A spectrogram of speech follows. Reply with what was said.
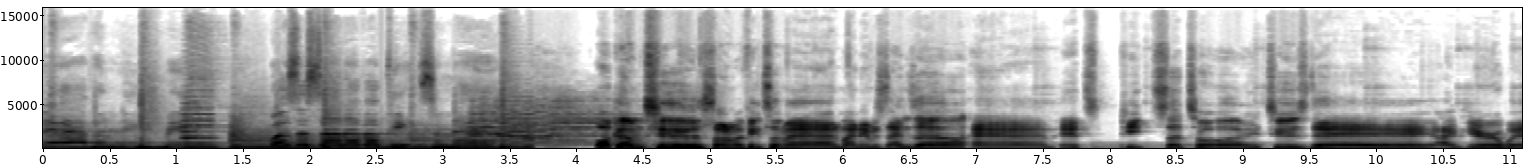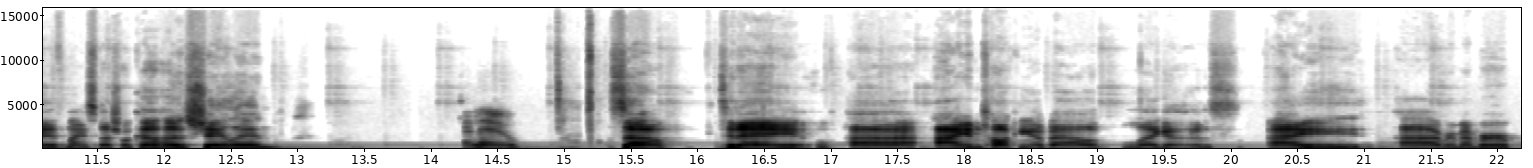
ever need me was the son of a pizza man. Welcome to Son of a Pizza Man. My name is Enzo, and it's Pizza Toy Tuesday. I'm here with my special co-host Shealyn. Hello. So today, uh, I am talking about Legos. I uh, remember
